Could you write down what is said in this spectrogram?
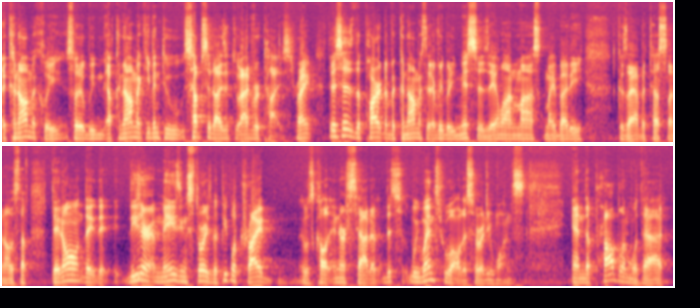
economically so it would be economic even to subsidize it to advertise right? This is the part of economics that everybody misses. Elon musk my buddy because i have a tesla and all this stuff. They don't they, they, these are amazing stories but people tried it was called intersat. This we went through all this already once. And the problem with that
